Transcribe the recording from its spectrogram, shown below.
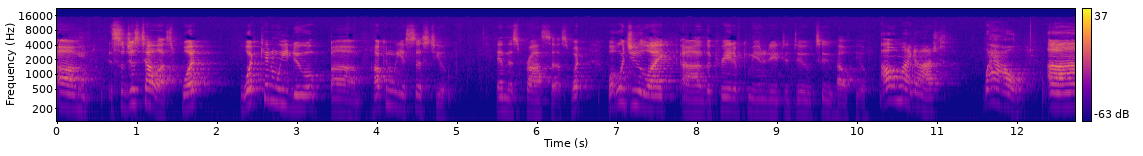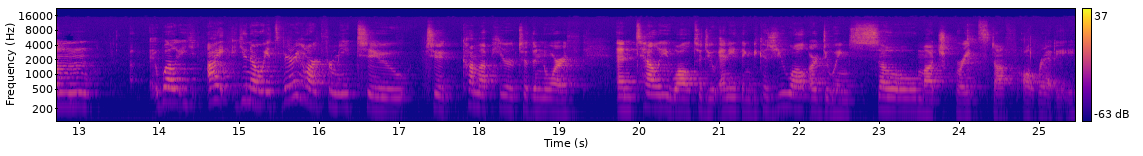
Um, so just tell us, what, what can we do, um, how can we assist you in this process? What, what would you like, uh, the creative community to do to help you? Oh my gosh. Wow. Um, well, I, you know, it's very hard for me to to come up here to the north and tell you all to do anything because you all are doing so much great stuff already.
